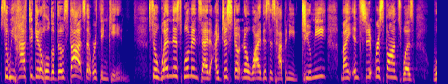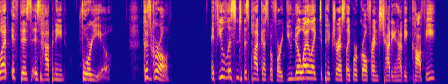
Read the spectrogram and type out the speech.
So we have to get a hold of those thoughts that we're thinking. So when this woman said, I just don't know why this is happening to me, my instant response was, what if this is happening for you? Cause girl, if you listen to this podcast before, you know I like to picture us like we're girlfriends chatting and having coffee.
